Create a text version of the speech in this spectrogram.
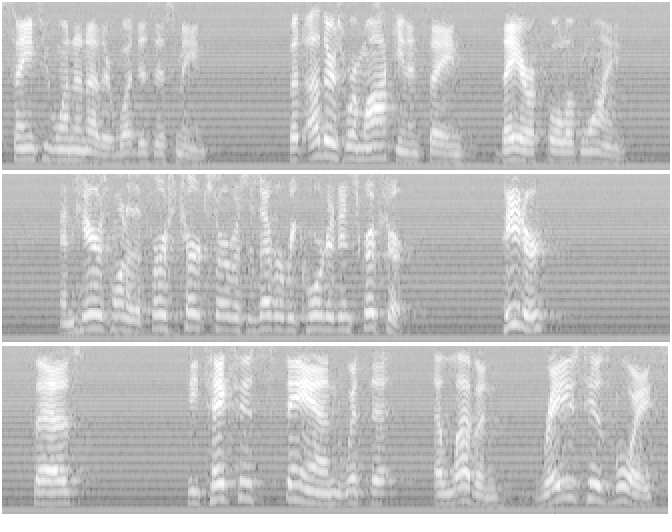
saying to one another, What does this mean? But others were mocking and saying, They are full of wine. And here's one of the first church services ever recorded in Scripture. Peter, says he takes his stand with the 11, raised his voice.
